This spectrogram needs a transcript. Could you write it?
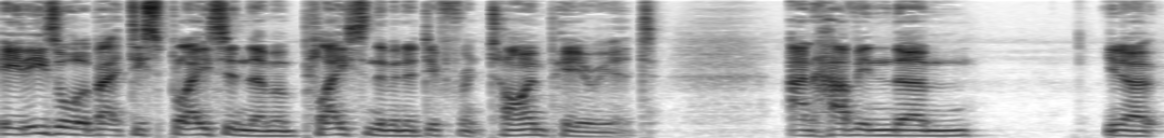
it is all about displacing them and placing them in a different time period, and having them, you know,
